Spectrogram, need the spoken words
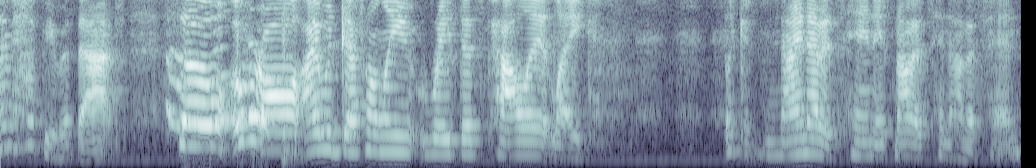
I'm happy with that. So overall, I would definitely rate this palette like like a 9 out of 10, if not a 10 out of 10.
